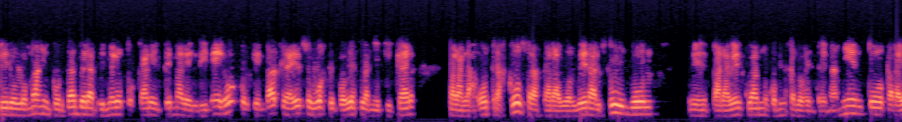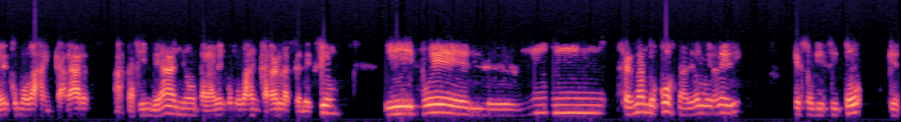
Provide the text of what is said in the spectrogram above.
pero lo más importante era primero tocar el tema del dinero, porque en base a eso vos te podés planificar para las otras cosas, para volver al fútbol, eh, para ver cuándo comienzan los entrenamientos, para ver cómo vas a encarar hasta fin de año, para ver cómo vas a encarar la selección. Y fue Fernando Costa de Always Ready que solicitó que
